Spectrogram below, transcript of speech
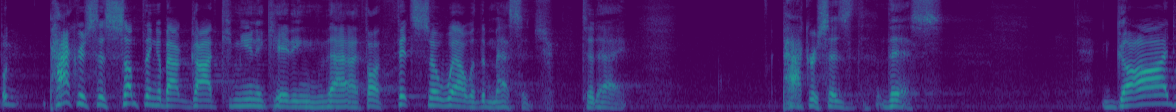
book, Packer says something about God communicating that I thought fits so well with the message today. Packer says this God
